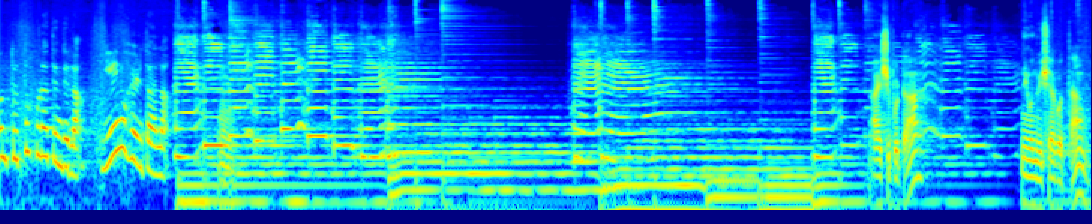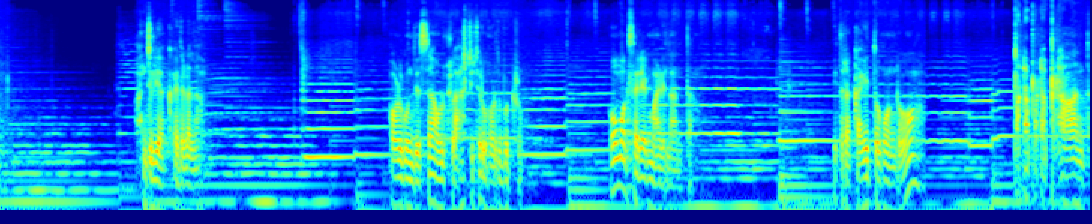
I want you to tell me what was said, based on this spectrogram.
ಒಂದು ತುತ್ತು ಕೂಡ ತಿಂದಿಲ್ಲ. ಏನು ಹೇಳ್ತಾ ಇಲ್ಲ. ಆಯುಷಿ ಪುಟ್ಟ, ನೀವೊಂದು ವಿಷಯ ಗೊತ್ತಾ? ಅಂಜಲಿ ಅಕ್ಕ ಇದ್ದಾಳಲ್ಲ. ಅವಳಿಗೊಂದು ದಿವಸ ಅವಳು ಕ್ಲಾಸ್ ಟೀಚರ್ ಹೊಡೆದ್ಬಿಟ್ರು ಹೋಮ್ವರ್ಕ್ ಸರಿಯಾಗಿ ಮಾಡಿಲ್ಲ ಅಂತ. ಈ ಕೈ ತಗೊಂಡು ಪಟ ಪಟ ಪಟ ಅಂತ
